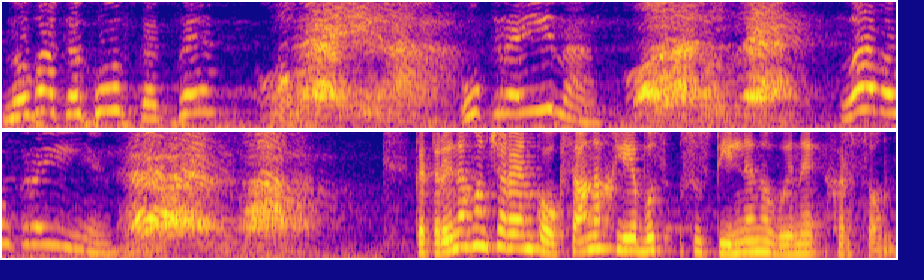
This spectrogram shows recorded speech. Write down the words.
Нова Каховка це Україна! Україна! Понад усе! Слава Україні! Катерина Гончаренко, Оксана Хлєбус, Суспільне новини, Херсон.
